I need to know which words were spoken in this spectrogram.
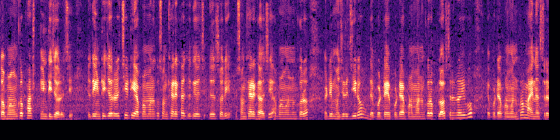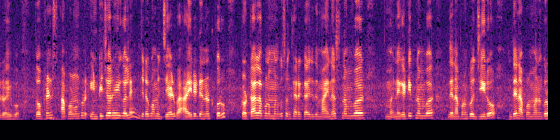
ତ ଆପଣମାନଙ୍କର ଫାଷ୍ଟ ଇଣ୍ଟିଜର ଅଛି ଯଦି ଇଣ୍ଟିଜର ଅଛି ଏଠି ଆପଣମାନଙ୍କ ସଂଖ୍ୟା ରେଖା ଯଦି ଅଛି ସରି ସଂଖ୍ୟା ରେଖା ଅଛି ଆପଣମାନଙ୍କର ଏଠି ମଝିରେ ଜିରୋ ଏପଟେ ଏପଟେ ଆପଣମାନଙ୍କର ପ୍ଲସ୍ରେ ରହିବ ଏପଟେ ଆପଣମାନଙ୍କର ମାଇନସ୍ରେ ରହିବ ତ ଫ୍ରେଣ୍ଡସ୍ ଆପଣମାନଙ୍କର ଇଣ୍ଟିଜର ହେଇଗଲେ যেটাକୁ ଆମେ জেড বা আইরে ডেনোট করু টোটাল আপনার সংখ্যা রেখায় যদি minus number negative number then ଆପଣଙ୍କର ଜିରୋ ଦେନ୍ ଆପଣମାନଙ୍କର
